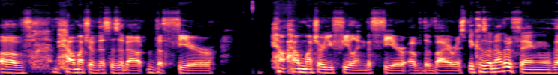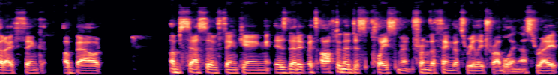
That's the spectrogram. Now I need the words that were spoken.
of how much of this is about the fear how, how much are you feeling the fear of the virus because another thing that i think about obsessive thinking is that it, it's often a displacement from the thing that's really troubling us right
